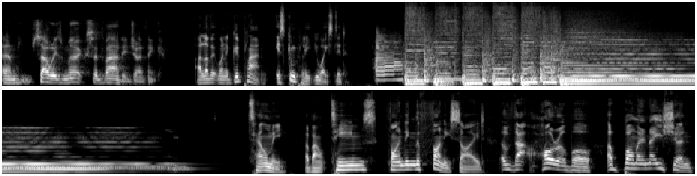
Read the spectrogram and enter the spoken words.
um, so is Merc's advantage, I think. I love it when a good plan is completely wasted. Tell me, about teams finding the funny side of that horrible abomination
